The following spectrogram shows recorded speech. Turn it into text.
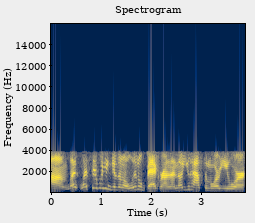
Um, let, let's see if we can give them a little background. And I know you have some more of your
